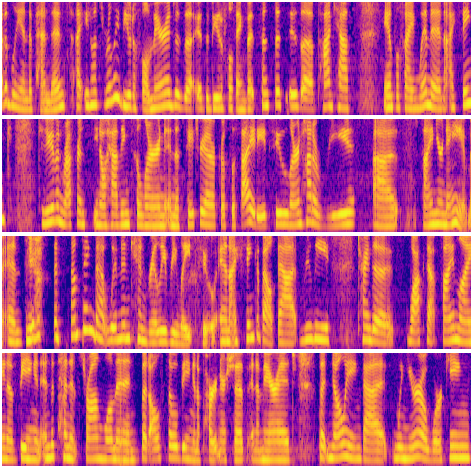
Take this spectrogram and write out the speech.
incredibly independent. I, you know, it's really beautiful. Marriage is a is a beautiful thing, but since this is a podcast amplifying women, I think because you even referenced, you know, having to learn in this patriarchal society to learn how to re uh, sign your name. And yeah. it's something that women can really relate to. And I think about that really trying to walk that fine line of being an independent, strong woman, but also being in a partnership, in a marriage, but knowing that when you're a working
